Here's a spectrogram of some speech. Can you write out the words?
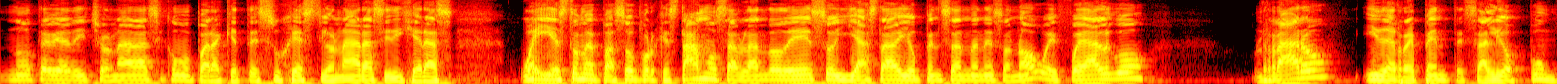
no te había dicho nada así como para que te sugestionaras y dijeras, güey, esto me pasó porque estábamos hablando de eso y ya estaba yo pensando en eso. No, güey, fue algo raro y de repente salió, pum.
